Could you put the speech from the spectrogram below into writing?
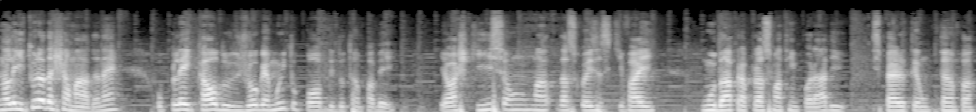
na leitura da chamada, né? O play call do jogo é muito pobre do Tampa Bay. Eu acho que isso é uma das coisas que vai mudar para a próxima temporada e espero ter um Tampa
